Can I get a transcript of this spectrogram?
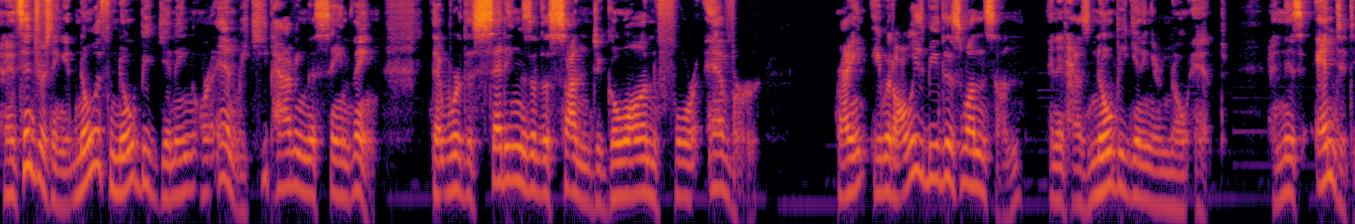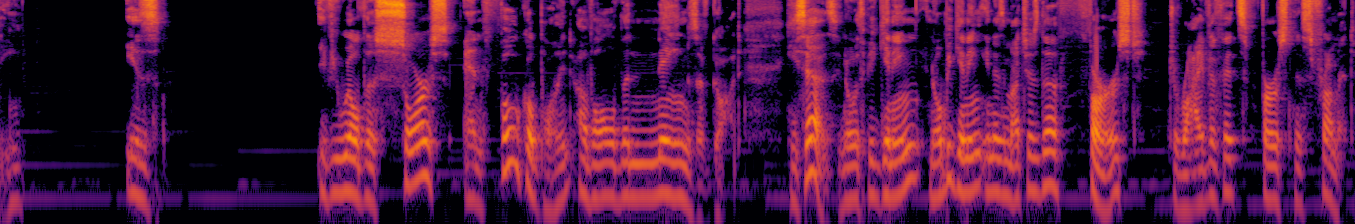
And it's interesting, it knoweth no beginning or end. We keep having the same thing, that were the settings of the sun to go on forever, right? It would always be this one sun, and it has no beginning or no end. And this entity is, if you will, the source and focal point of all the names of God. He says, knoweth beginning, no beginning, inasmuch as the first, deriveth its firstness from it.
